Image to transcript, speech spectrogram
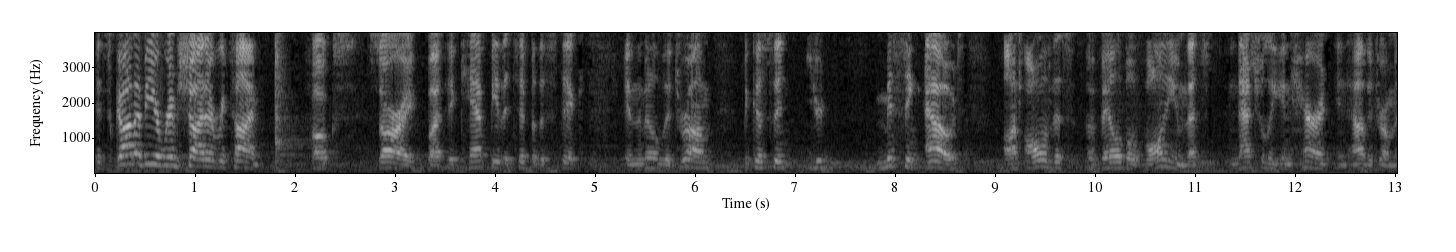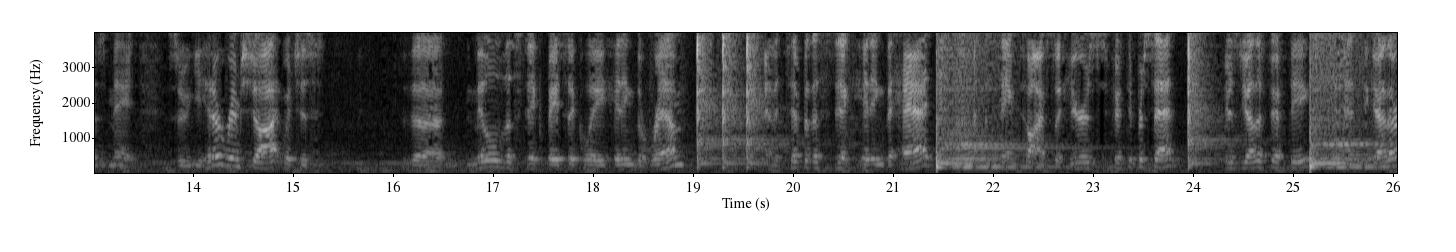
it's got to be a rim shot every time, folks. Sorry, but it can't be the tip of the stick in the middle of the drum because then you're missing out on all of this available volume that's naturally inherent in how the drum is made. So you hit a rim shot, which is the middle of the stick basically hitting the rim and the tip of the stick hitting the head at the same time. So here's 50%, here's the other 50, and together,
